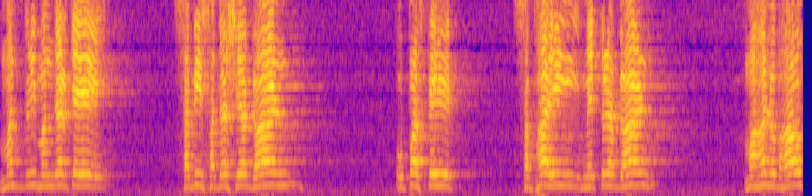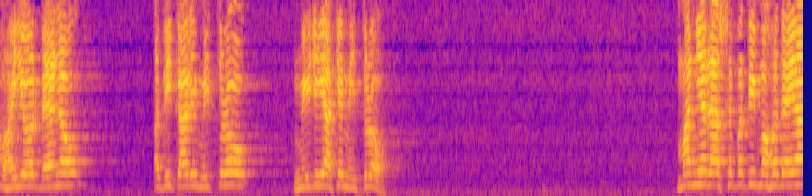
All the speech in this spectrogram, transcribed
मंत्रिमंडल के सभी सदस्यगण, उपस्थित सफ़ाई मित्रगण, महानुभाव भाइयों और बहनों, अधिकारी मित्रों, मीडिया के मित्रों मान्य राष्ट्रपति महोदया,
